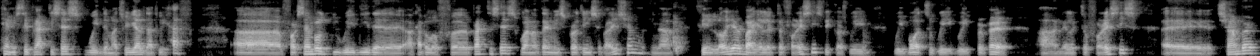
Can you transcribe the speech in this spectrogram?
chemistry practices with the material that we have. Uh, for example, we did a, a couple of uh, practices. One of them is protein separation in a thin layer by electrophoresis because we we bought we we prepare an electrophoresis uh, chamber,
